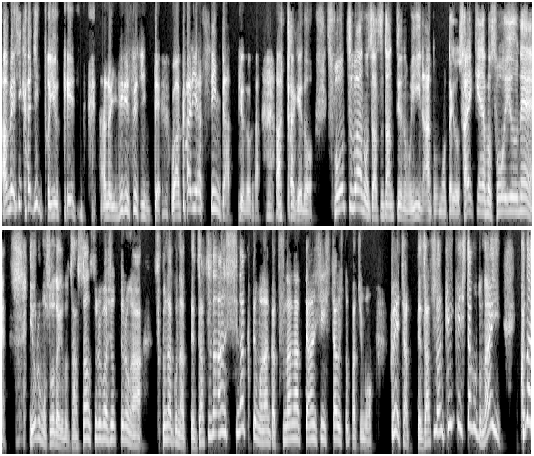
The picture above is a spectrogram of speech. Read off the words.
アメリカ人と UK 人、あの、イギリス人って分かりやすいんだっていうのがあったけど、スポーツバーの雑談っていうのもいいなと思ったけど、最近やっぱそういうね、夜もそうだけど雑談する場所っていうのが少なくなって、雑談しなくてもなんか繋がって安心しちゃう人たちも増えちゃって、雑談経験したことないくなっ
